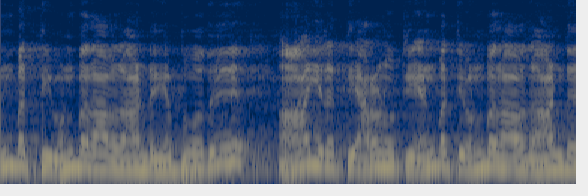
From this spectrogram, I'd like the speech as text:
எண்பத்தி ஒன்பதாவது ஆண்டு எப்போது? ஆயிரத்தி அறுநூற்றி எண்பத்தி ஒன்பதாவது ஆண்டு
